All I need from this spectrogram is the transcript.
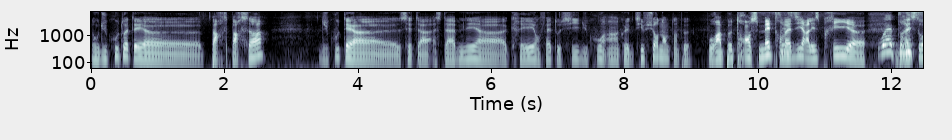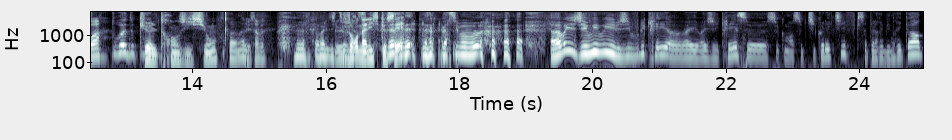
Donc du coup, toi, t'es euh, par, par ça, du coup, t'es, euh, c'est amené à créer en fait aussi du coup un collectif sur Nantes un peu, pour un peu transmettre, on va dire, à l'esprit euh, Ouais, brestois. pour- Quelle transition. Pas mal. Et ça va. Pas mal du Le tout, journaliste que c'est. Merci Momo. Ah oui, j'ai oui oui, j'ai voulu créer euh, ouais, ouais, j'ai créé ce, ce comment ce petit collectif qui s'appelle Ribbon Record.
